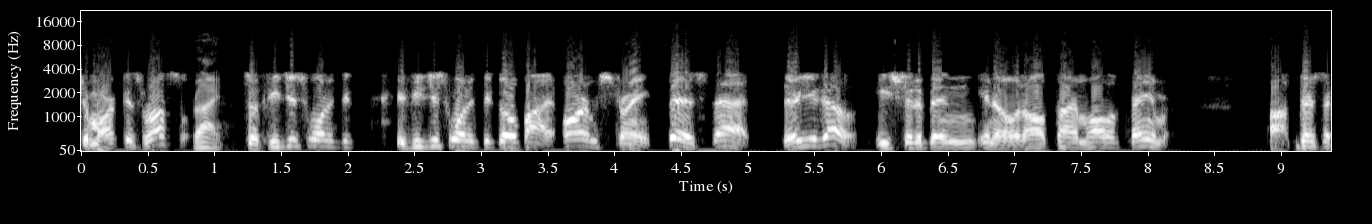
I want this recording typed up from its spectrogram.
Jamarcus Russell. Right. So if you just wanted to, if you just wanted to go by arm strength, this, that, there you go. He should have been, you know, an all-time Hall of Famer. Uh, there's a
